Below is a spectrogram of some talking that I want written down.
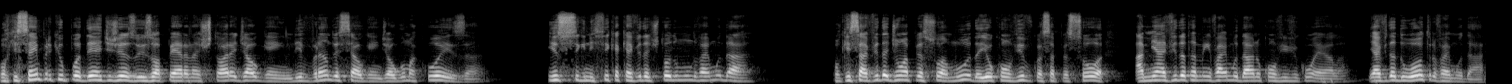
Porque sempre que o poder de Jesus opera na história de alguém, livrando esse alguém de alguma coisa, isso significa que a vida de todo mundo vai mudar. Porque se a vida de uma pessoa muda e eu convivo com essa pessoa, a minha vida também vai mudar no convívio com ela. E a vida do outro vai mudar.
